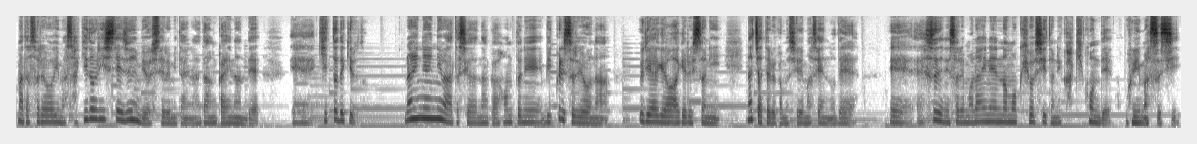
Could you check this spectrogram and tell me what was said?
まだそれを今先取りして準備をしてるみたいな段階なんで、えー、きっとできると。来年には私はなんか本当にびっくりするような売り上げを上げる人になっちゃってるかもしれませんので、す、え、で、にそれも来年の目標シートに書き込んでおりますし、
